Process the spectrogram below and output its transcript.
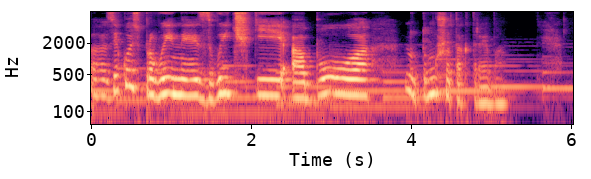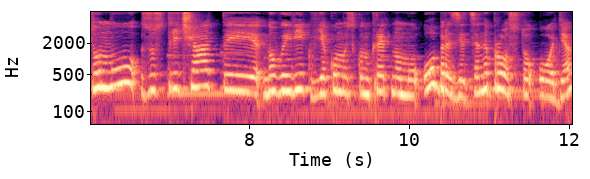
е, з якоїсь провини, звички або ну, тому, що так треба. Тому зустрічати новий рік в якомусь конкретному образі це не просто одяг,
